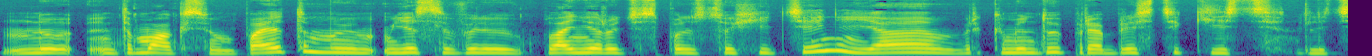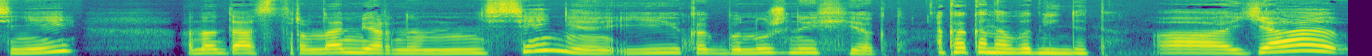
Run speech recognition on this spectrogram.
ну, это максимум. Поэтому, если вы планируете использовать сухие тени, я рекомендую приобрести кисть для теней. Она даст равномерное нанесение и как бы нужный эффект. А как она выглядит? А, я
